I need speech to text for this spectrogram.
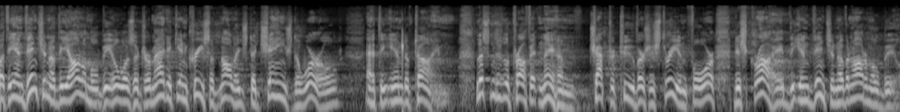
But the invention of the automobile was a dramatic increase of knowledge that changed the world at the end of time. Listen to the prophet Nahum, chapter 2, verses 3 and 4 describe the invention of an automobile.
